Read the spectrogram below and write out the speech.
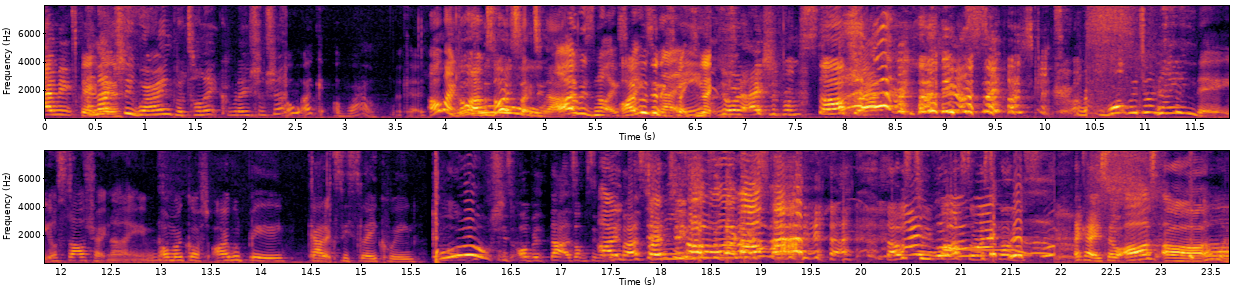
I mean, Bit I'm actually wearing platonic relationship. oh, okay. Oh, wow. Okay. Oh my god, I was not expecting that. I was not expecting I wasn't that expecting either. that. You're an extra from Star Trek. you got so much glitter on. What would your name be? Your Star Trek name? Oh my gosh, I would be Galaxy Slay Queen. Ooh, she's obvious. That is obviously not the I first time she's answered that question. Yeah, that was too fast a response. Okay, so ours are Oh my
